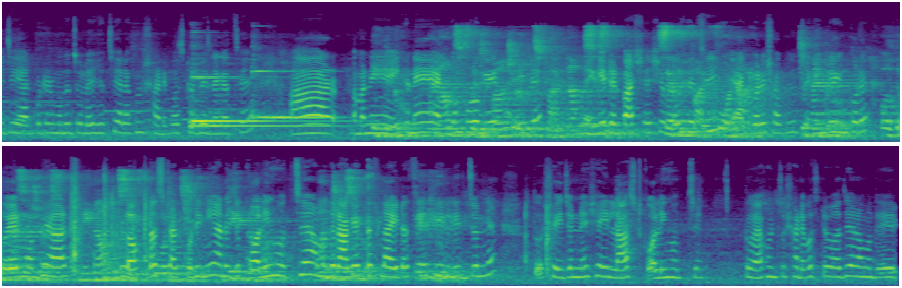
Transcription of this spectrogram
এই যে এয়ারপোর্টের মধ্যে চলে এসেছি, আর এখন সাড়ে পাঁচটা বেজে গেছে। আর মানে এখানে একদম পুরো গেট গেটের পাশে এসে বসেছি, একবারে সব কিছু চেকিং টেকিং করে। তো এর মধ্যে আর ব্লগটা স্টার্ট করিনি, আর এই যে কলিং হচ্ছে, আমাদের আগে একটা ফ্লাইট আছে দিল্লির জন্যে, তো সেই জন্যে সেই লাস্ট কলিং হচ্ছে। তো এখন তো সাড়ে পাঁচটা বাজে আর আমাদের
